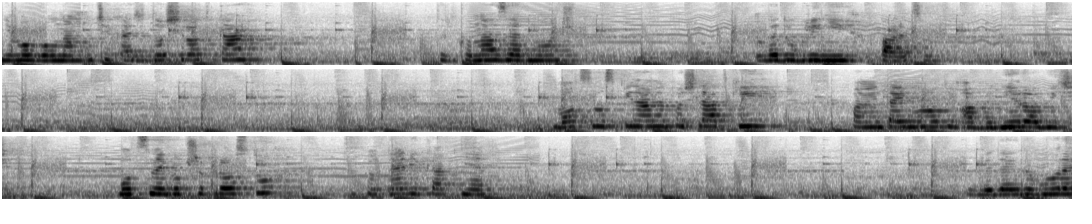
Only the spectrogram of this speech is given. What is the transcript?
Nie mogą nam uciekać do środka, tylko na zewnątrz, według linii palców. Mocno spinamy pośladki. Pamiętajmy o tym, aby nie robić mocnego przeprostu, tylko delikatnie. Wydech do góry.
